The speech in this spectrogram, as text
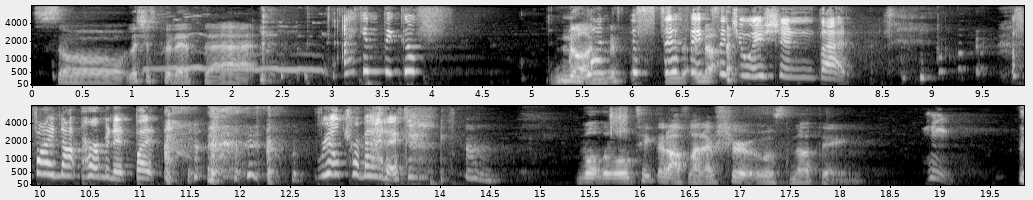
So let's just put it at that. I can think of None. one specific N- no. situation that fine not permanent but real traumatic well, we'll take that offline. I'm sure it was nothing. hmm.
